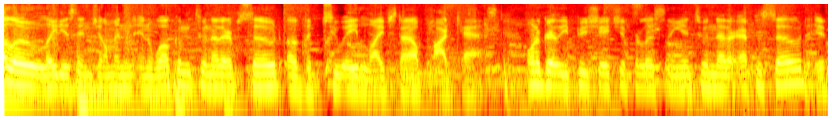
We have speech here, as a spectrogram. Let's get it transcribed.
Hello, ladies and gentlemen, and welcome to another episode of the 2A Lifestyle Podcast. I want to greatly appreciate you for listening in to another episode. If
